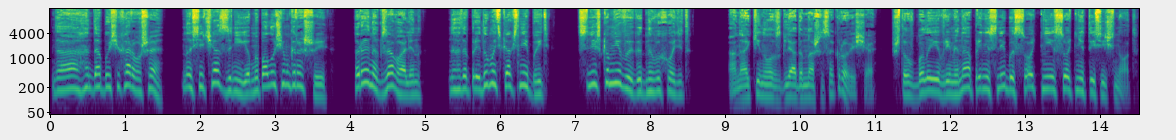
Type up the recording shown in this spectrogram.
«Да, добыча хорошая, но сейчас за нее мы получим гроши, Рынок завален. Надо придумать, как с ней быть. Слишком невыгодно выходит». Она окинула взглядом наши сокровища, что в былые времена принесли бы сотни и сотни тысяч нот.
